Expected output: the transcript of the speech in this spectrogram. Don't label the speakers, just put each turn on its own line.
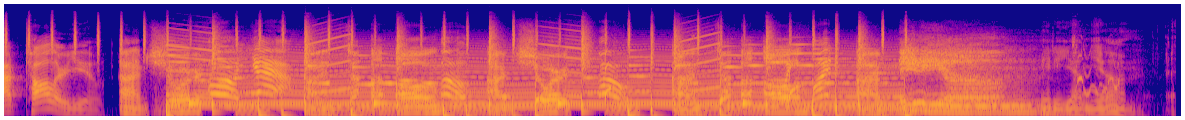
How tall are you?
I'm short.
Oh, yeah!
I'm tall.
Oh,
I'm short.
oh!
I'm tall.
Wait, what?
I'm medium. Medium, yum.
